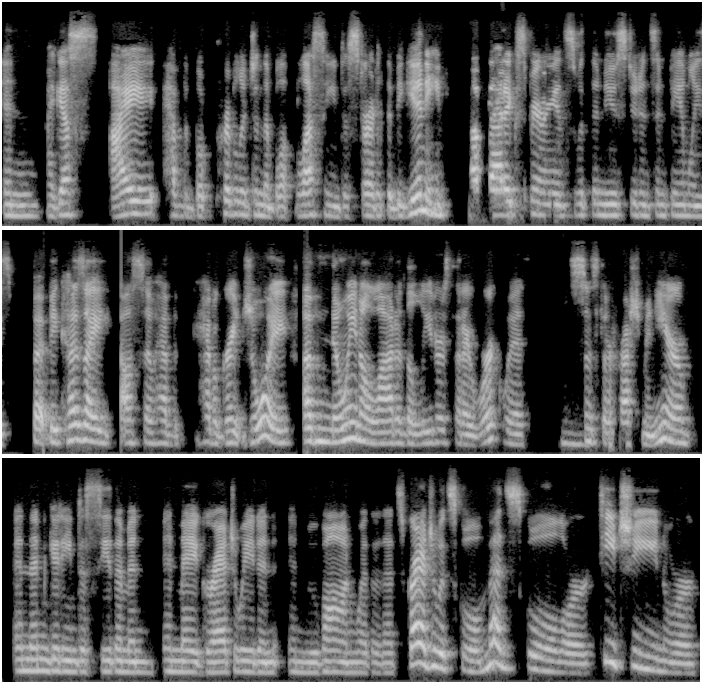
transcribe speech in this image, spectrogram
And I guess I have the privilege and the blessing to start at the beginning of that experience with the new students and families. But because I also have have a great joy of knowing a lot of the leaders that I work with mm-hmm. since their freshman year, and then getting to see them in, in May graduate and, and move on, whether that's graduate school, med school, or teaching, or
